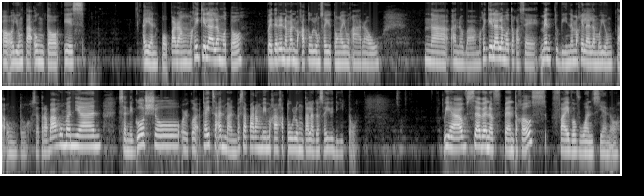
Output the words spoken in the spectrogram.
Oo, yung taong to is, ayan po, parang makikilala mo to, pwede rin naman makatulong sa'yo to ngayong araw na ano ba, makikilala mo to kasi meant to be na makilala mo yung taong to. Sa trabaho man yan, sa negosyo, or kahit saan man, basta parang may makakatulong talaga sa'yo dito. We have Seven of Pentacles, Five of Wands yan, oh.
